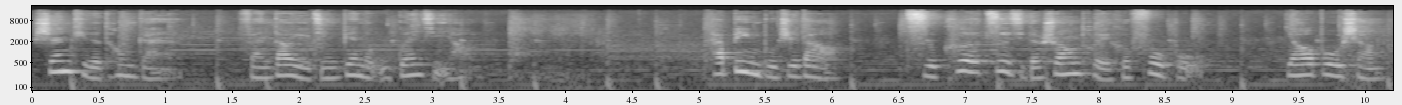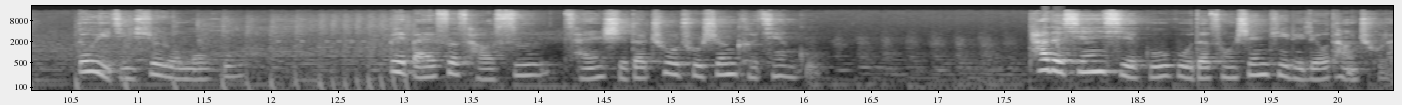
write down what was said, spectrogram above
身体的痛感。反倒已经变得无关紧要了。他并不知道，此刻自己的双腿和腹部、腰部上都已经血肉模糊，被白色草丝蚕食的处处生可见骨。他的鲜血汩汩地从身体里流淌出来，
